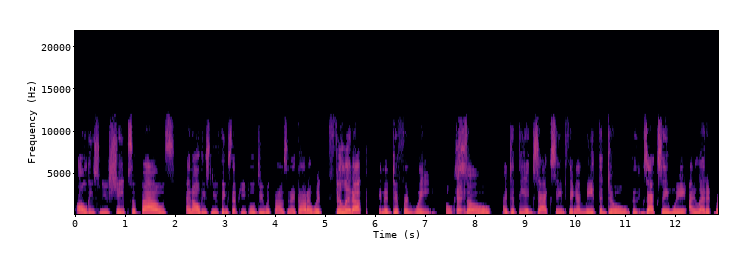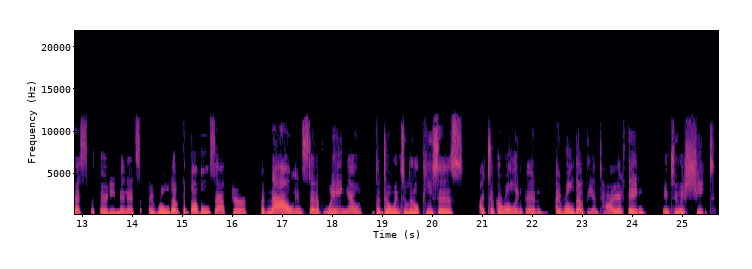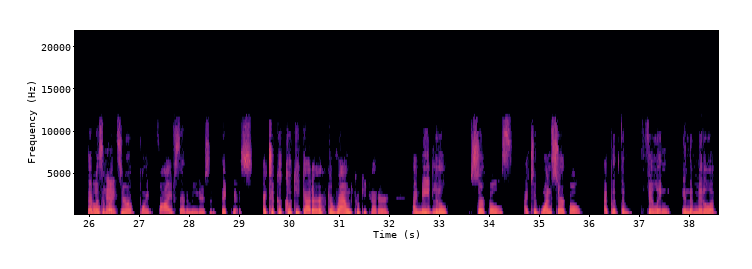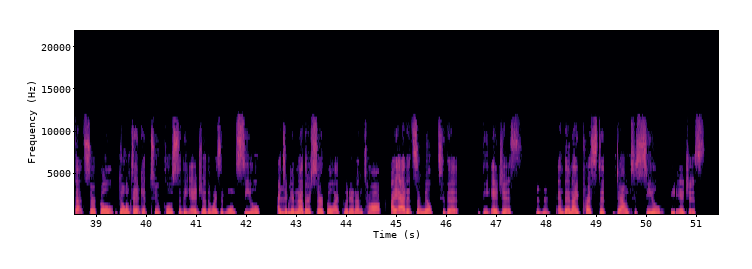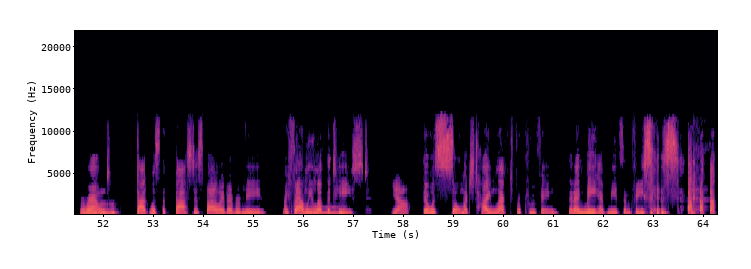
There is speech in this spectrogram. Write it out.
all these new shapes of baos and all these new things that people do with baos and i thought i would fill it up in a different way. Okay. so I did the exact same thing. I made the dough the exact same way. I let it rest for 30 minutes. I rolled out the bubbles after. But now, instead of weighing out the dough into little pieces, I took a rolling pin. I rolled out the entire thing into a sheet that was Okay. about 0.5 centimeters in thickness. I took a cookie cutter, a round cookie cutter. I made little circles. I took one circle. I put the filling in the middle of that circle. Don't Okay. take it too close to the edge, otherwise it won't seal. I took Mhm. another circle. I put it on top. I added some milk to the the edges, Mhm. and then I pressed it down to seal the edges around. Mhm. That was the fastest bao I've ever made. My family loved the Oh. taste. Yeah. There was so much time left for proofing that I may have made some faces.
